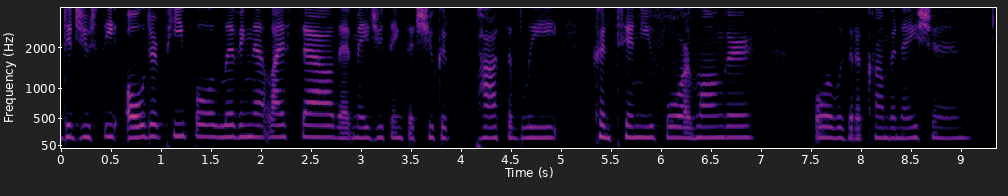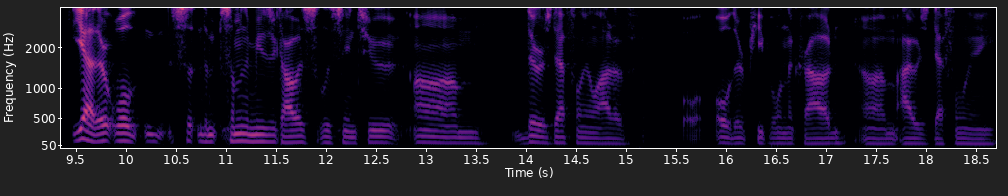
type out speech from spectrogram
did you see older people living that lifestyle that made you think that you could possibly continue for longer, or was it a combination? Yeah, there. Well, s the, some of the music I was listening to, um, there was definitely a lot of older people in the crowd. Um, I was definitely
